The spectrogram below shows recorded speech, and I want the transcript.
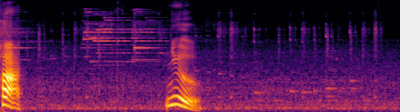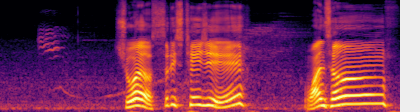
핫 뉴. 좋아요. 3 스테이지 완성.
